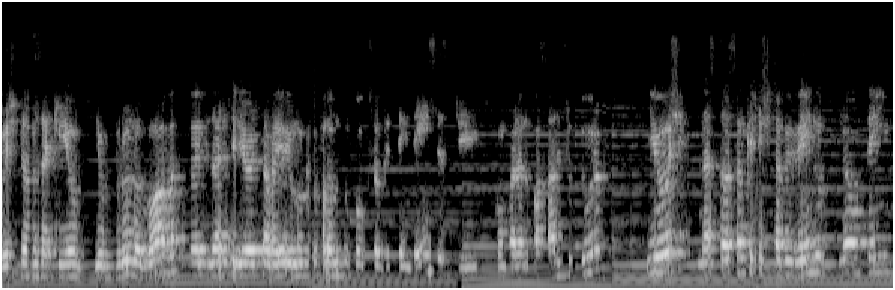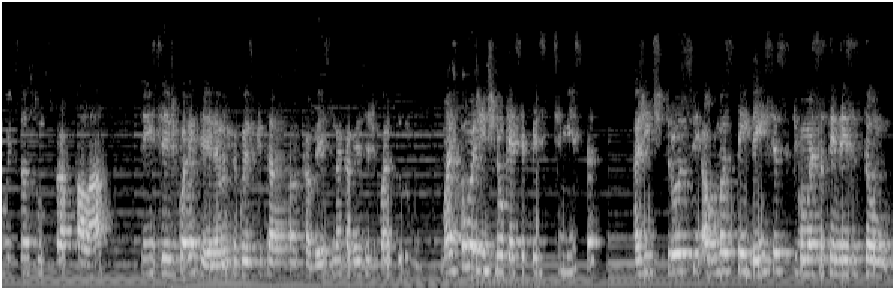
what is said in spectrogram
Hoje estamos aqui eu e o Bruno Bova. No episódio anterior estava eu e o Lucas falamos um pouco sobre tendências, de comparando passado e futuro. E hoje, na situação que a gente está vivendo, não tem muitos assuntos para falar sem ser de quarentena. É a única coisa que está na cabeça e na cabeça de quase todo mundo. Mas como a gente não quer ser pessimista, a gente trouxe algumas tendências, que como essas tendências estão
